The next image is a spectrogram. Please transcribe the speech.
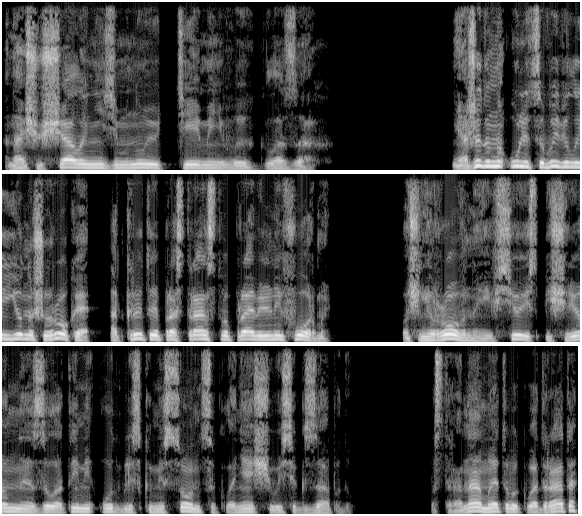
она ощущала неземную темень в их глазах. Неожиданно улица вывела ее на широкое, открытое пространство правильной формы. Очень ровное и все испещренное золотыми отблесками солнца, клонящегося к западу. По сторонам этого квадрата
